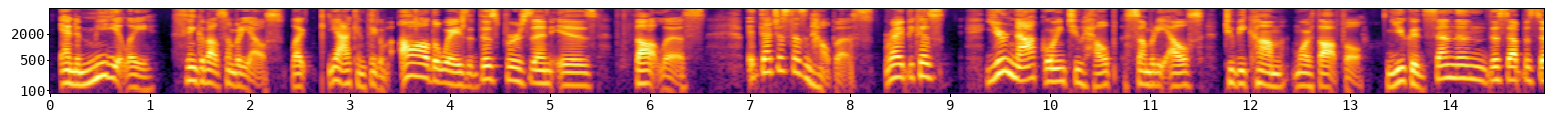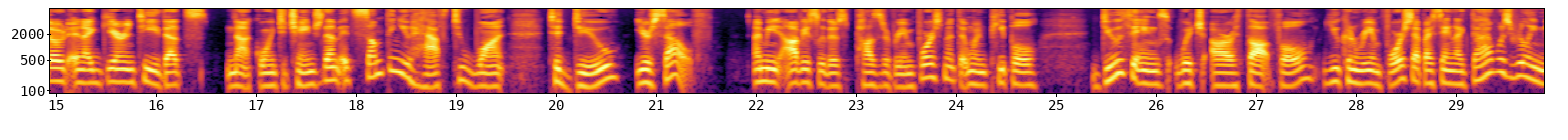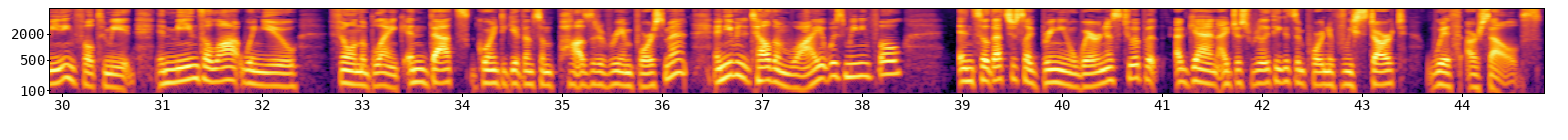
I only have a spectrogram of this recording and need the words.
and immediately think about somebody else. Like, yeah, I can think of all the ways that this person is thoughtless. It, that just doesn't help us, right? Because you're not going to help somebody else to become more thoughtful. You could send them this episode, and I guarantee that's not going to change them. It's something you have to want to do yourself. I mean, obviously, there's positive reinforcement that when people do things which are thoughtful, you can reinforce that by saying, like, that was really meaningful to me. It, means a lot when you fill in the blank. And that's going to give them some positive reinforcement. And even to tell them why it was meaningful and so that's just like bringing awareness to it. But again, I just really think it's important if we start with ourselves.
